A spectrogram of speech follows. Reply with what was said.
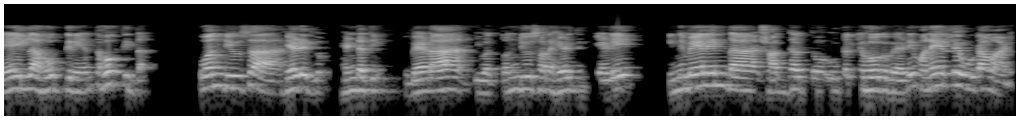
ಏ, ಇಲ್ಲ, ಹೋಗ್ತೀನಿ ಅಂತ ಹೋಗ್ತಿದ್ದ. ಒಂದ್ ದಿವ್ಸ ಹೇಳಿದ್ಲು, ಹೆಂಡತಿ, ಬೇಡ, ಇವತ್ತೊಂದ್ ದಿವ್ಸ ಹೇಳ್ತಿದ್ ಕೇಳಿ ಇನ್ನು ಮೇಲಿಂದ ಶ್ರಾದ್ದ ಊಟಕ್ಕೆ ಹೋಗಬೇಡಿ, ಮನೆಯಲ್ಲೇ ಊಟ ಮಾಡಿ.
